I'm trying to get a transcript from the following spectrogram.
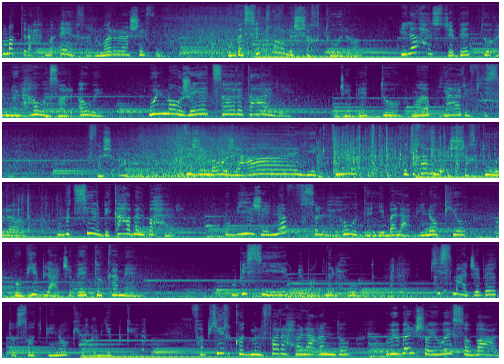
مطرح ما آخر مرة شافوه. وبس يطلع بالشخطورة بيلاحظ جيبيتو إنه الهوا صار قوي والموجات صارت عالية. جيبيتو ما بيعرف يسبح وفجأة بتجي موجة عالية كتير بتغرق الشخطورة وبتصير بكعب البحر وبيجي نفس الحوت اللي بلع بينوكيو وبيبلع جيبيتو كمان. وبيصير ببطن الحوت. بيسمع جيبيتو صوت بينوكيو عم يبكي. فبيركض من فرحه لعنده وبيبلشوا يواسوا بعض.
